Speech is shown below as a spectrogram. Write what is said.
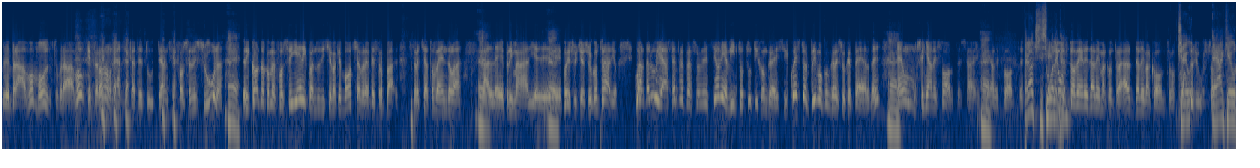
è bravo, molto bravo, che però non ne ha azzeccate tutte, anzi forse nessuna. Eh. Ricordo come fosse ieri quando diceva che Boccia avrebbe strappa- stracciato Vendola Eh. alle primarie, Eh. poi è successo il contrario. Guarda, lui ha sempre perso le elezioni e ha vinto tutti i congressi. Questo è il primo congresso che perde, Eh. è un segnale forte, sai, Eh. segnale forte. Però ci si è vuole can- giusto avere D'Alema, contra- D'Alema contro, Cioè, molto giusto. è, anche un,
